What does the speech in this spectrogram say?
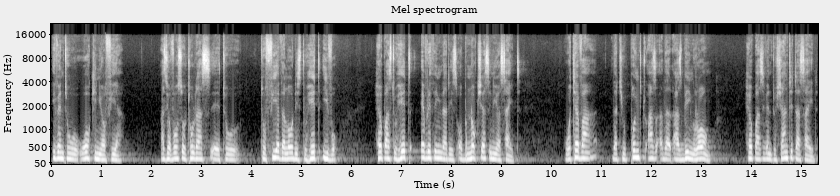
even to walk in your fear. As you have also told us uh, to To fear the Lord is to hate evil. Help us to hate everything that is obnoxious in your sight. Whatever that you point to us that as being wrong, help us even to shunt it aside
